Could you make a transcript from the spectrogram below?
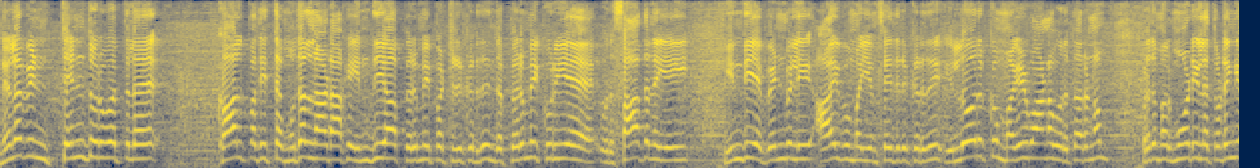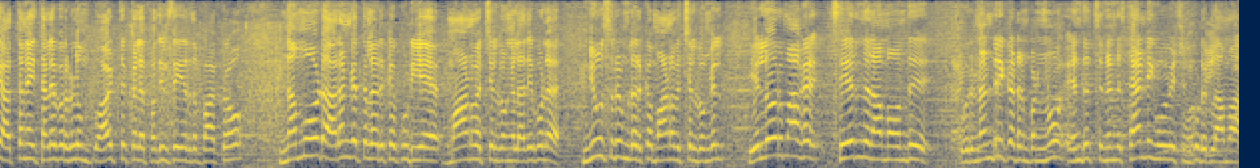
நிலவின் தென் துருவத்தில் கால் பதித்த முதல் நாடாக இந்தியா பெருமை பெற்றிருக்கிறது. இந்த பெருமைக்குரிய ஒரு சாதனையை இந்திய விண்வெளி ஆய்வு மையம் செய்திருக்கிறது. எல்லோருக்கும் மகிழ்வான ஒரு தருணம். பிரதமர் மோடியில் தொடங்கி அத்தனை தலைவர்களும் வாழ்த்துக்களை பதிவு செய்கிறத பார்க்குறோம் நம்மோடு அரங்கத்தில் இருக்கக்கூடிய மாணவ செல்வங்கள் அதே போல நியூஸ் ரூமில் இருக்க மாணவ செல்வங்கள் எல்லோருமாக சேர்ந்து நாம வந்து ஒரு நன்றி கடன் பண்ணணும். எந்திரிச்சு நின்று ஸ்டாண்டிங் ஓவேஷன் கொடுக்கலாமா?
